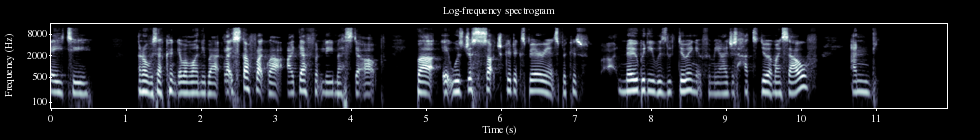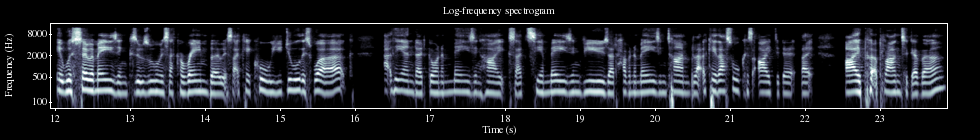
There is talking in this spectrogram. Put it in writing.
eighty, and obviously I couldn't get my money back. Like stuff like that. I definitely messed it up, but it was just such a good experience because uh, nobody was doing it for me. I just had to do it myself, and it was so amazing because it was almost like a rainbow. It's like, okay, cool, you do all this work. At the end, I'd go on amazing hikes. I'd see amazing views. I'd have an amazing time. But like, okay, that's all because I did it. Like, I put a plan together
